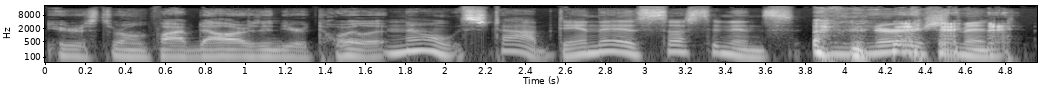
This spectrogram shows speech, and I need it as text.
You're just throwing five dollars into your toilet. No, stop, Dan. That is sustenance, nourishment.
